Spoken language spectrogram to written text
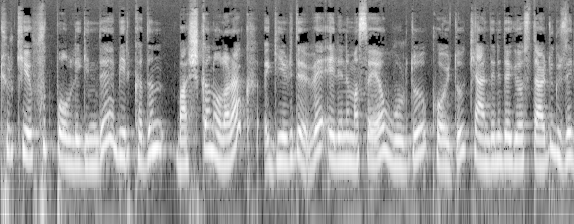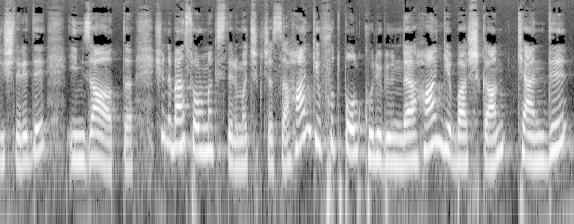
Türkiye Futbol Ligi'nde bir kadın başkan olarak girdi ve elini masaya vurdu, koydu, kendini de gösterdi, güzel işleri de imza attı. Şimdi ben sormak isterim açıkçası hangi futbol kulübünde hangi başkan kendi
